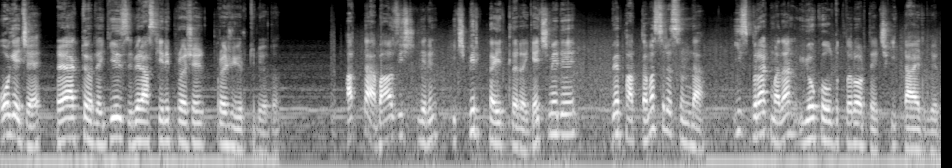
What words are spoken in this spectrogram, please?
o gece reaktörde gizli bir askeri proje, proje yürütülüyordu. Hatta bazı işçilerin hiçbir kayıtları geçmedi ve patlama sırasında iz bırakmadan yok oldukları ortaya iddia ediliyordu.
